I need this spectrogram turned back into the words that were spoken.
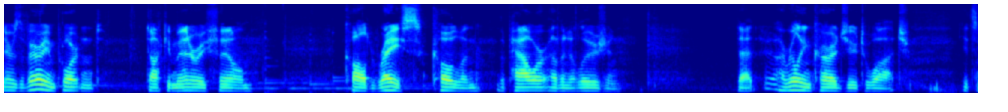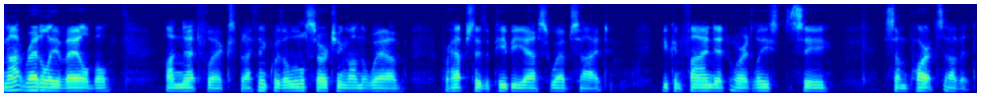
There's a very important documentary film called Race, colon, The Power of an Illusion that I really encourage you to watch. It's not readily available on Netflix, but I think with a little searching on the web, perhaps through the PBS website, you can find it or at least see some parts of it.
